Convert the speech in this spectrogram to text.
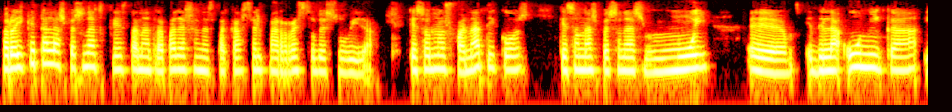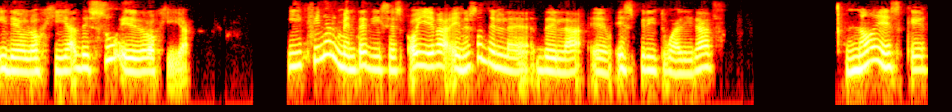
Pero ¿y qué tal las personas que están atrapadas en esta cárcel para el resto de su vida? Que son los fanáticos, que son las personas muy eh, de la única ideología, de su ideología. Y finalmente dices, oye Eva, en eso de la, eh, espiritualidad, no es que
